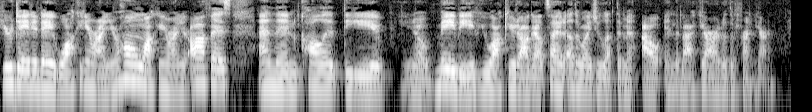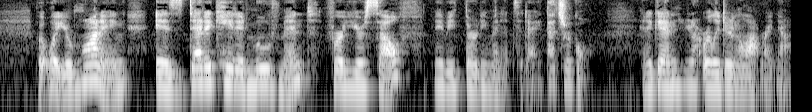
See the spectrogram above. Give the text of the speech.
your day to day walking around your home, walking around your office, and then call it the, you know, maybe if you walk your dog outside, otherwise, you let them out in the backyard or the front yard. But what you're wanting is dedicated movement for yourself, maybe 30 minutes a day. That's your goal. And again, you're not really doing a lot right now.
